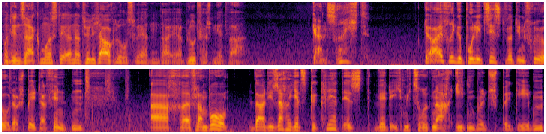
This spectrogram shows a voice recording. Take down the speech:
Und den Sack musste er natürlich auch loswerden, da er blutverschmiert war. Ganz recht. Der eifrige Polizist wird ihn früher oder später finden. Ach, äh, Flambeau, da die Sache jetzt geklärt ist, werde ich mich zurück nach Edenbridge begeben.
